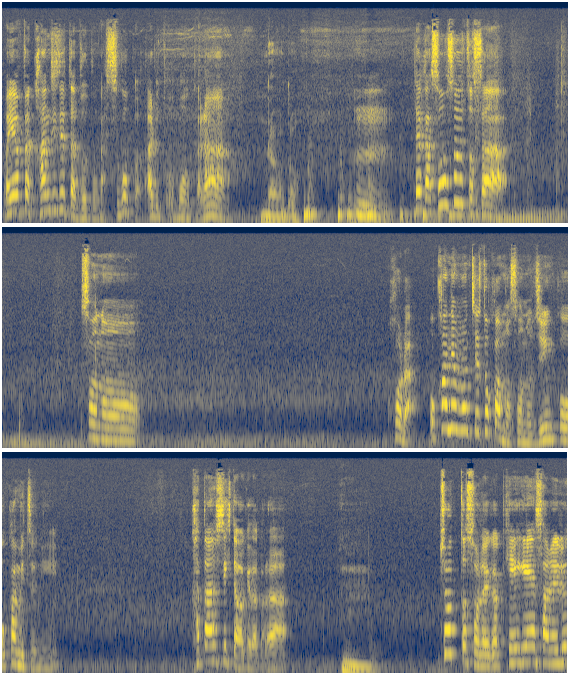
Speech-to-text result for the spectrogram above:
はやっぱり感じてた部分がすごくあると思うから。なるほど。うん。だからそうするとさそのほらお金持ちとかもその人口過密に加担してきたわけだからうん。ちょっとそれが軽減される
